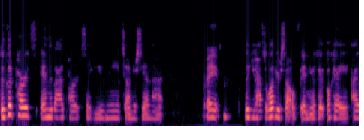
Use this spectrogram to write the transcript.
the good parts and the bad parts like you need to understand that. Right. Like you have to love yourself and you're like okay i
